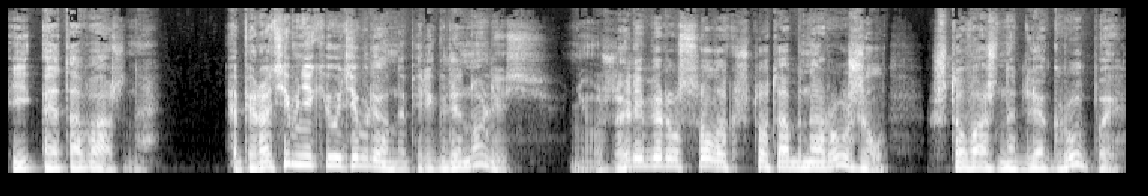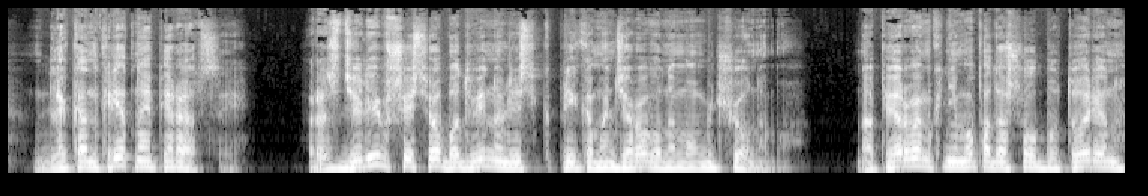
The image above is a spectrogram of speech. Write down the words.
и это важно. Оперативники удивленно переглянулись. Неужели вирусолог что-то обнаружил, что важно для группы, для конкретной операции? Разделившись, оба двинулись к прикомандированному ученому. Но первым к нему подошел Буторин,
